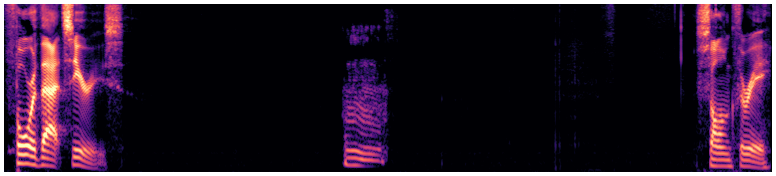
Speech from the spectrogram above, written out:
for that series? hmm. Song three.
